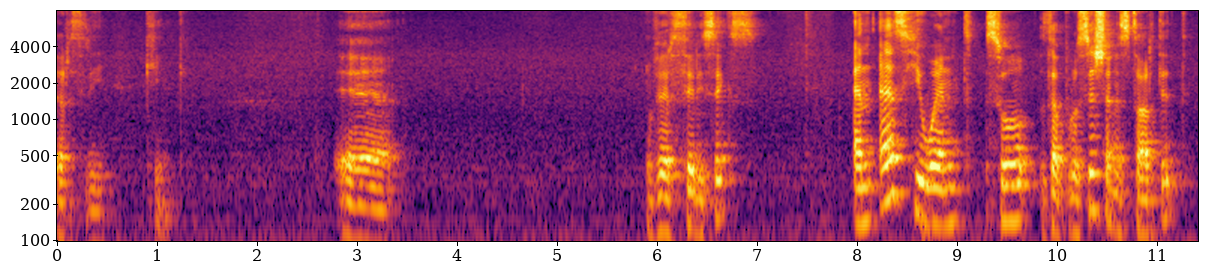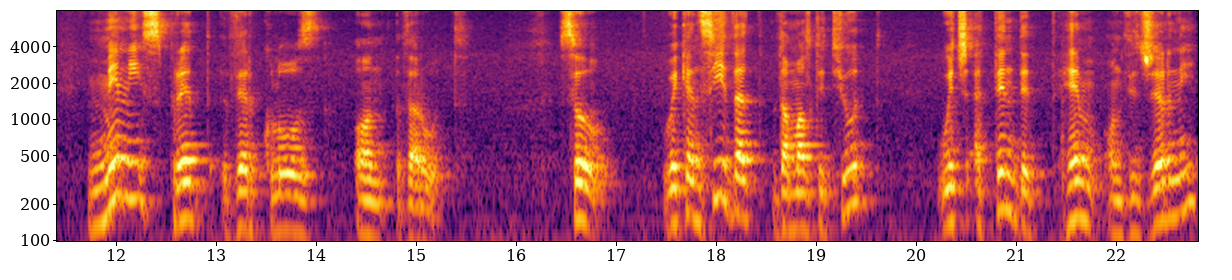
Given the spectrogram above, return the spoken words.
earthly king. Uh, verse 36 And as he went, so the procession started, many spread their clothes on the road. So we can see that the multitude which attended him on this journey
